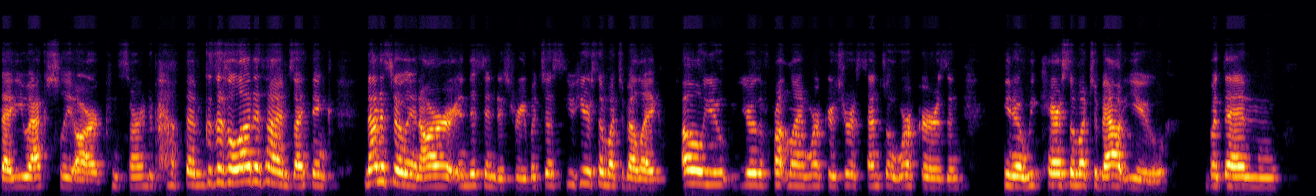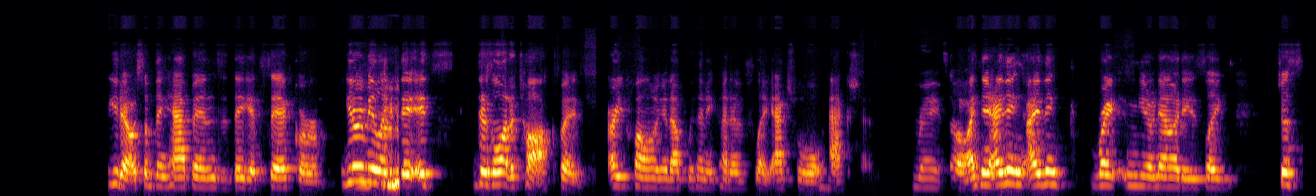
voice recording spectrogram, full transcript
that you actually are concerned about them. Because there's a lot of times I think not necessarily in our in this industry, but just you hear so much about like, oh, you you're the frontline workers, you're essential workers, and you know we care so much about you, but then you know something happens, they get sick, or you know what I mean? Like they, it's there's a lot of talk, but are you following it up with any kind of like actual mm-hmm. action? Right. So I think I think I think right you know nowadays like just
